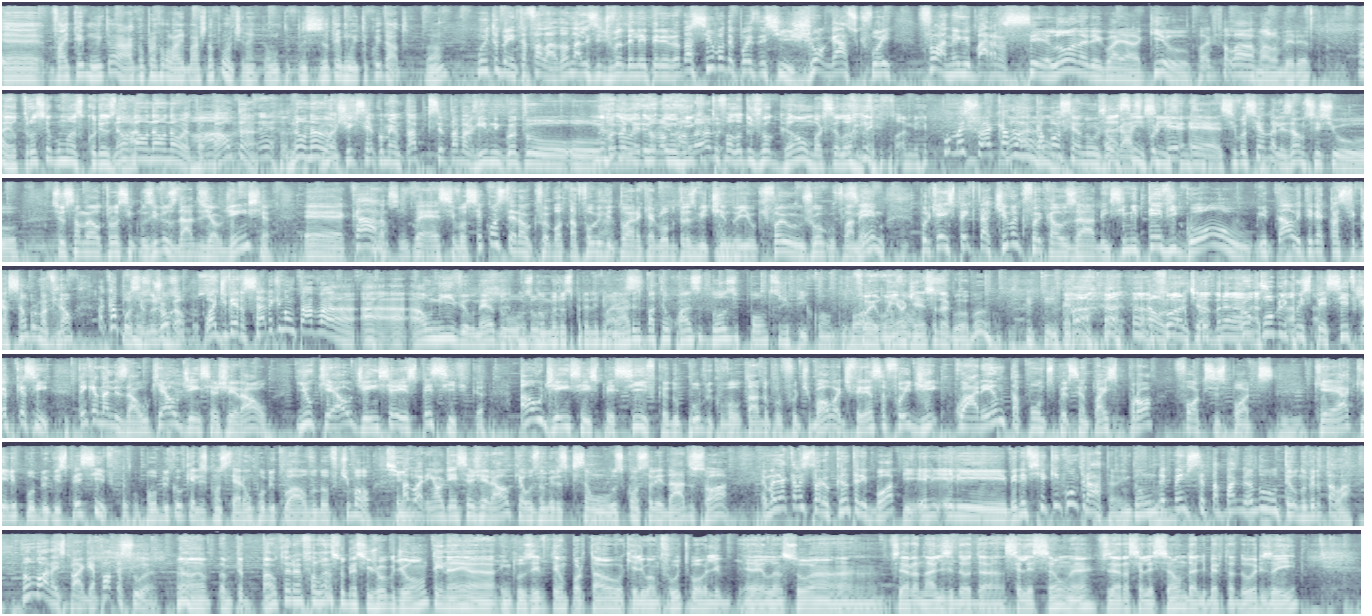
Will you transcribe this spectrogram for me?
É, vai ter muita água para rolar embaixo da ponte, né? Então precisa ter muito cuidado, tá? Muito bem, tá falado. Análise de Vanderlei Pereira da Silva depois deste jogaço que foi Flamengo e Barcelona de Guayaquil. Pode falar, Marlon Beretta. Ah, eu trouxe algumas curiosidades. Não, não, não, não. É tua Ah, pauta? é. Não, não, eu Não. achei que você ia comentar porque você tava rindo enquanto o, o Não, não, eu, eu ri que tu falou do jogão Barcelona e Flamengo. Pô, mas foi, acaba- Ah, acabou sendo um jogaço. sim, sim, porque sim, sim. é, se você analisar, não sei se o, se o Samuel trouxe inclusive os dados de audiência, é, cara, Ah, sim. é, se você considerar o que foi Botafogo e Vitória, que é a Globo transmitindo, e o que foi o jogo Flamengo, porque a expectativa que foi causada em cima e teve gol e tal, e teve a classificação para uma final, acabou sendo jogão. O adversário é que não tava a- a- ao nível, né, do. Os do- números preliminares mas- bateu quase 12 pontos de pico ontem. Foi ruim a audiência da Globo? Não, Forte pro, abraço. Pro público específico, é porque assim, tem que analisar o que é audiência geral e o que é audiência específica. A audiência específica do público voltado pro futebol, a diferença foi de 40 pontos percentuais pró Fox Sports, que é aquele público específico, o público que eles consideram um público-alvo do futebol. Sim. Agora, em audiência geral, que é os números que são os consolidados só, é, mas é aquela história, o Cantar Ibope, ele, ele beneficia quem contrata, então depende se você tá pagando, o teu número tá lá. Vambora, Spag, a pauta é sua. Não, a, a pauta era falar sobre esse jogo de ontem, né? A- inclusive tem um portal, aquele OneFootball, ele eh, lançou a, a- fizeram análise do- da seleção, né? Fizeram a seleção da Libertadores aí.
